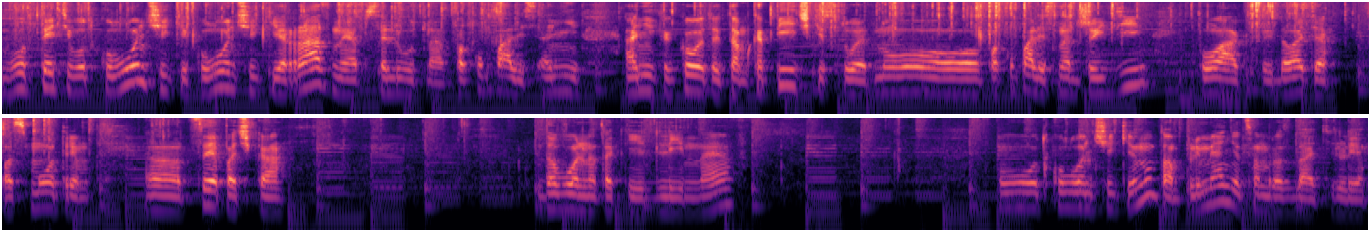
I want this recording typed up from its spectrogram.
вот эти вот кулончики. Кулончики разные абсолютно. Покупались они, они какого-то там копеечки стоят, но покупались на JD по акции. Давайте посмотрим. Э, цепочка довольно-таки длинная вот кулончики, ну там племянницам раздать или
